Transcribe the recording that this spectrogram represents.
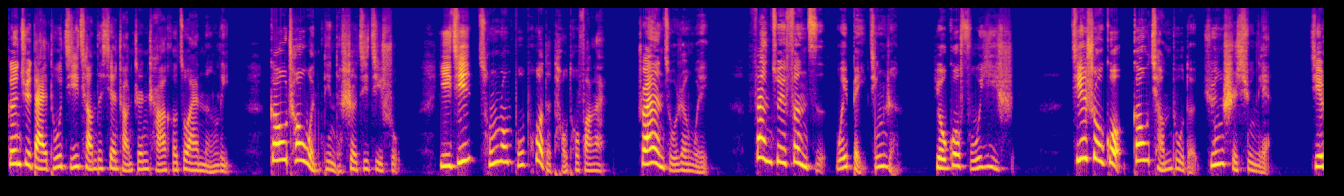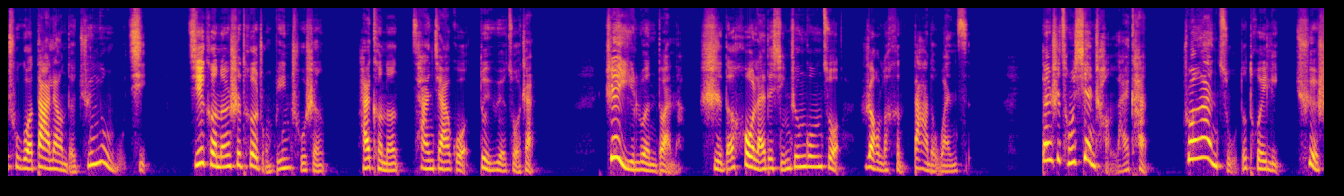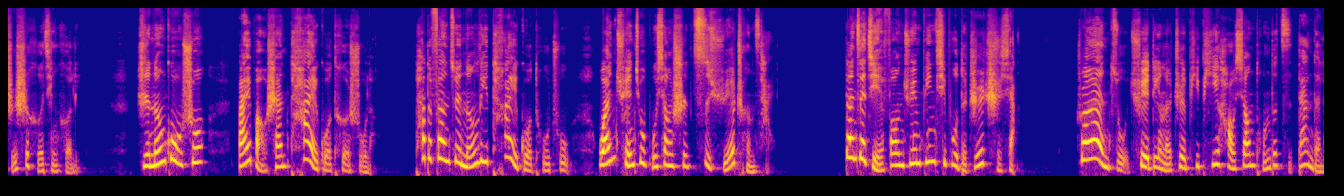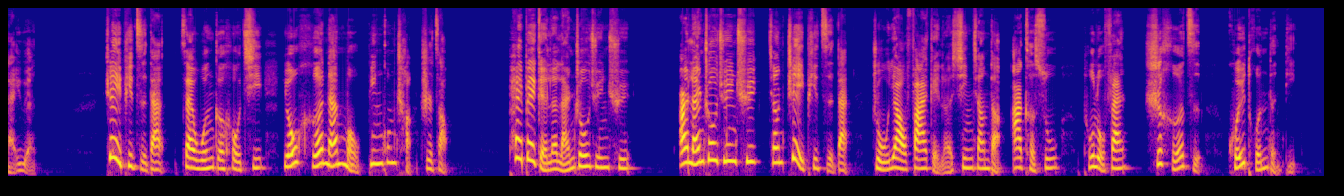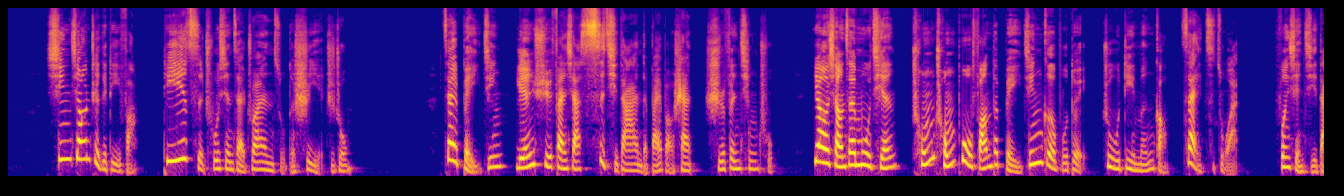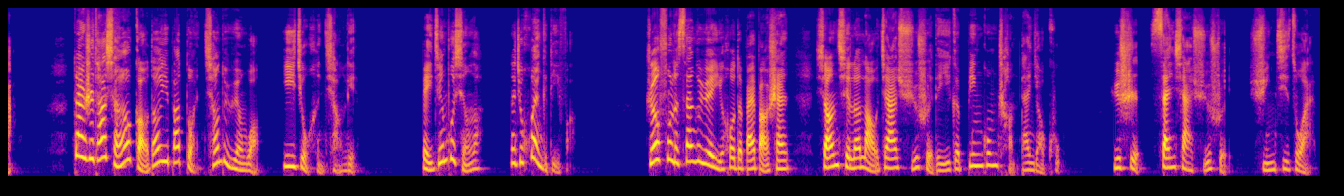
根据歹徒极强的现场侦查和作案能力、高超稳定的射击技术以及从容不迫的逃脱方案，专案组认为，犯罪分子为北京人，有过服务意识，接受过高强度的军事训练，接触过大量的军用武器，极可能是特种兵出身，还可能参加过对越作战。这一论断呢，使得后来的刑侦工作绕了很大的弯子。但是从现场来看，专案组的推理确实是合情合理，只能够说白宝山太过特殊了，他的犯罪能力太过突出，完全就不像是自学成才。但在解放军兵器部的支持下，专案组确定了这批批号相同的子弹的来源。这批子弹在文革后期由河南某兵工厂制造，配备给了兰州军区。而兰州军区将这批子弹主要发给了新疆的阿克苏、吐鲁番、石河子、奎屯等地。新疆这个地方第一次出现在专案组的视野之中。在北京连续犯下四起大案的白宝山十分清楚，要想在目前重重布防的北京各部队驻地门岗再次作案，风险极大。但是他想要搞到一把短枪的愿望依旧很强烈。北京不行了，那就换个地方。蛰伏了三个月以后的白宝山想起了老家徐水的一个兵工厂弹药库，于是三下徐水寻机作案。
